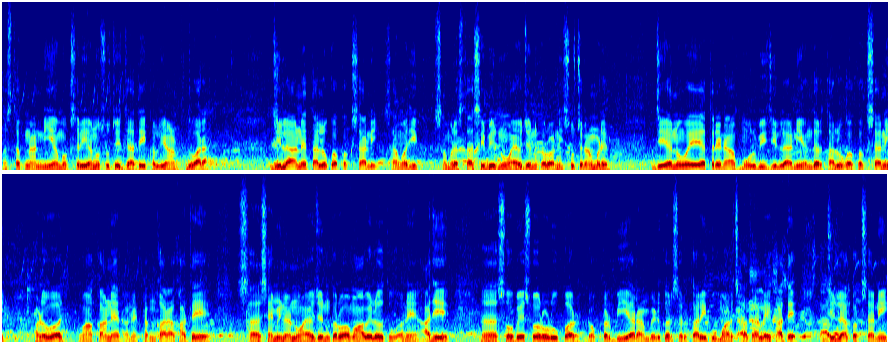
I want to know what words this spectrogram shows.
હસ્તકના નિયામક શ્રી અનુસૂચિત જાતિ કલ્યાણ દ્વારા જિલ્લા અને તાલુકા કક્ષાની સામાજિક સમરસતા શિબિરનું આયોજન કરવાની સૂચના મળેલ. જે અન્વયે અત્રેના મોરબી જિલ્લાની અંદર તાલુકા કક્ષાની હળવદ, વાંકાનેર અને ટંકારા ખાતે સેમિનારનું આયોજન કરવામાં આવેલું હતું અને આજે શોભેશ્વર રોડ ઉપર ડૉક્ટર બી આર આંબેડકર સરકારી કુમાર છાત્રાલય ખાતે જિલ્લા કક્ષાની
